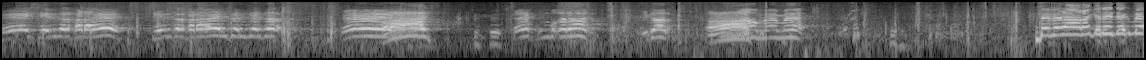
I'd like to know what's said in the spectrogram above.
ए शेर इधर खड़ा है शेर इधर खड़ा है इधर इधर इधर। ए ए कुंभकर्ण इधर। हाँ मैं मैं। बे मेरा आ रहा कि नहीं देख बे।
